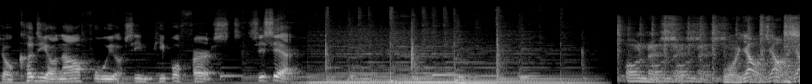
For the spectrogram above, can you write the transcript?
就科技有脑，服务有心，People First，谢谢。我要创新。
